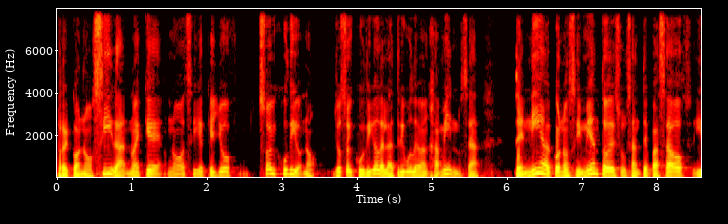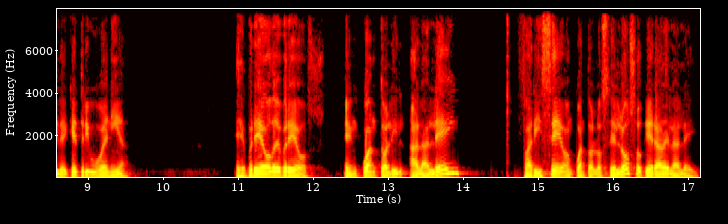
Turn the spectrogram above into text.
reconocida, no es que, no, sí, es que yo soy judío, no, yo soy judío de la tribu de Benjamín, o sea, tenía conocimiento de sus antepasados y de qué tribu venía. Hebreo de hebreos, en cuanto a la ley, fariseo en cuanto a lo celoso que era de la ley.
